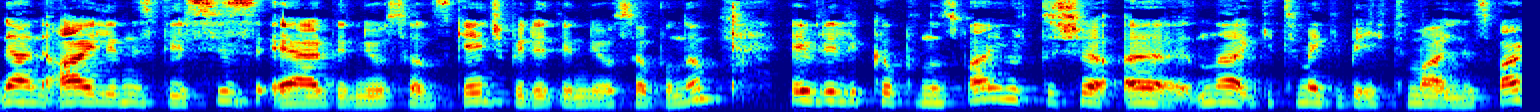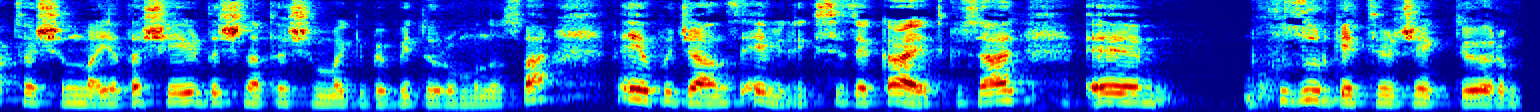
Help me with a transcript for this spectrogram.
yani aileniz değil siz eğer dinliyorsanız genç biri dinliyorsa bunu evlilik kapınız var yurt dışına gitme gibi ihtimaliniz var taşınma ya da şehir dışına taşınma gibi bir durumunuz var ve yapacağınız evlilik size gayet güzel e, huzur getirecek diyorum.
